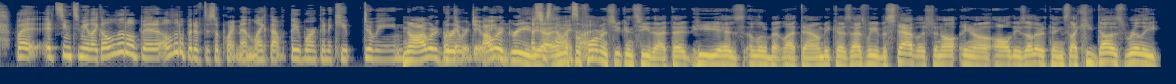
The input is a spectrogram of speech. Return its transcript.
but it seemed to me like a little bit a little bit of disappointment like that they weren't going to keep doing No, I would agree. they were doing. I would agree. That's yeah, in the I performance, you can see that that he is a little bit let down because, as we've established, and all you know, all these other things, like he does really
